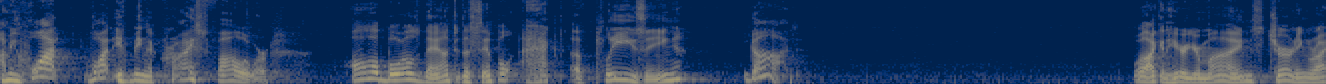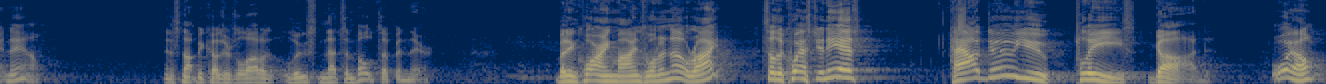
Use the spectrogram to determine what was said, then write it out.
I mean, what, what if being a Christ follower all boils down to the simple act of pleasing God. Well, I can hear your minds churning right now. And it's not because there's a lot of loose nuts and bolts up in there. But inquiring minds want to know, right? So the question is how do you please God? Well,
